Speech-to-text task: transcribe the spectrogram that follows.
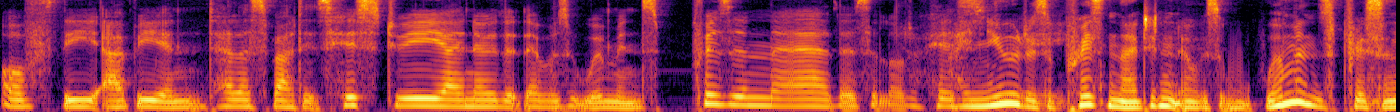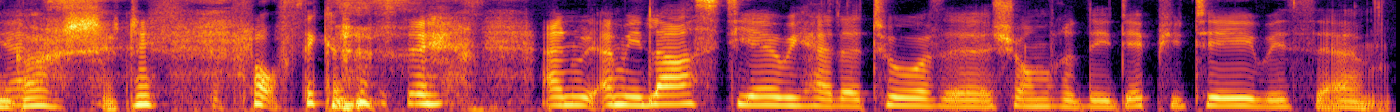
of the Abbey and tell us about its history. I know that there was a women's prison there. There's a lot of history. I knew it was a prison. I didn't know it was a women's prison. Yes. Gosh, it, the plot thickens. so, and we, I mean, last year we had a tour of the Chambre des Députés with um,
